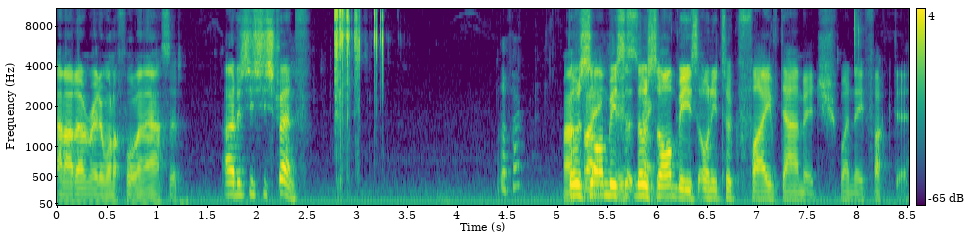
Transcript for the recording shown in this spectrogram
And I don't really want to fall in acid. Oh, this is your strength. What the fuck? Those zombies, those strength. zombies only took five damage when they fucked it.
